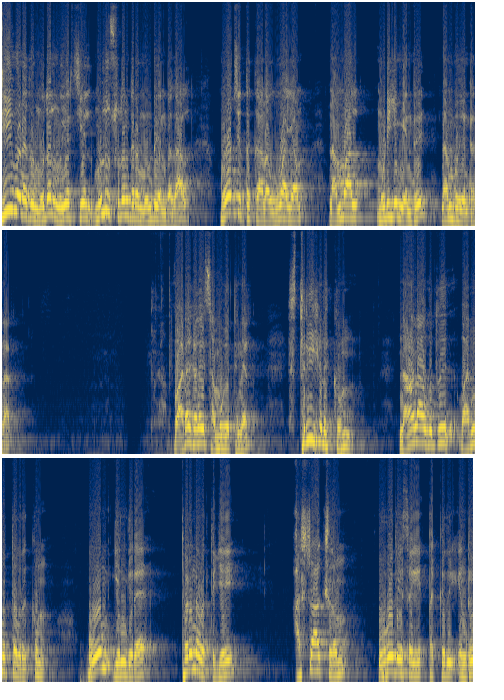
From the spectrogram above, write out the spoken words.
ஜீவனது முதல் முயற்சியில் முழு சுதந்திரம் உண்டு என்பதால் மோட்சத்துக்கான உபாயம் நம்மால் முடியும் என்று நம்புகின்றனர். வடகலை சமூகத்தினர் ஸ்திரீகளுக்கும் நாலாவது வர்ணத்தவருக்கும் ஓம் என்கிற பிரணவத்தையே அஷ்டாட்சரம் உபதேசத்தக்கது என்று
